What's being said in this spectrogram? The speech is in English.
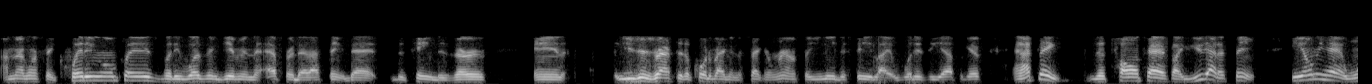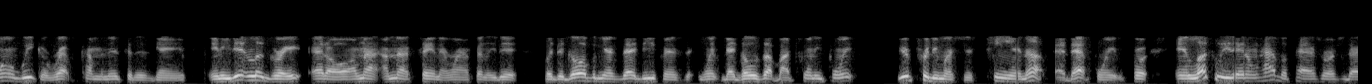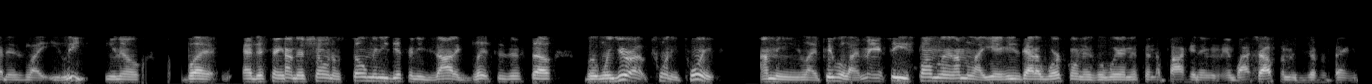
I'm not going to say quitting on plays, but he wasn't giving the effort that I think that the team deserves. And you just drafted a quarterback in the second round, so you need to see like what is he up against. And I think the tall task, like you got to think he only had one week of reps coming into this game, and he didn't look great at all. I'm not I'm not saying that Ryan Finley did, but to go up against that defense that, goes up by 20 points, you're pretty much just teeing up at that point. For and luckily they don't have a pass rush that is like elite, you know. But at the same time, they're showing them so many different exotic blitzes and stuff. But when you're up 20 points, I mean, like people are like, man, see, he's fumbling. I'm like, yeah, he's got to work on his awareness in the pocket and, and watch out for these different things.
